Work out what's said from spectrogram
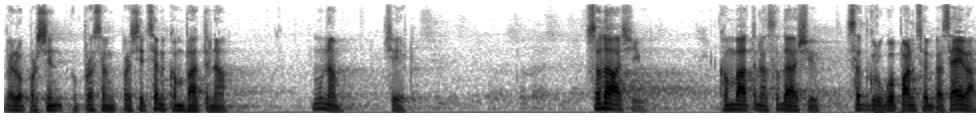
પેલો પ્રસંગ પ્રસિદ્ધ છે ને ખંભાતના. શું નામ? શેઠ. સદાશિવ. ખંભાતના સદાશિવ સદગુરુ ગોપાલ સ્વામી પાસે આવ્યા.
